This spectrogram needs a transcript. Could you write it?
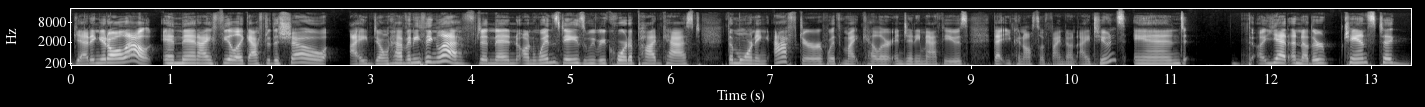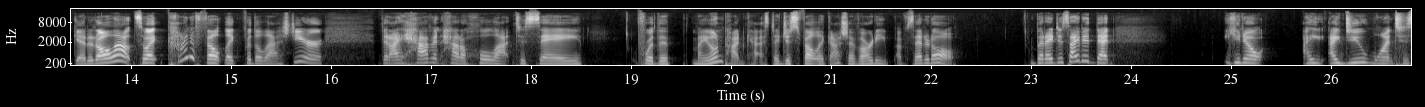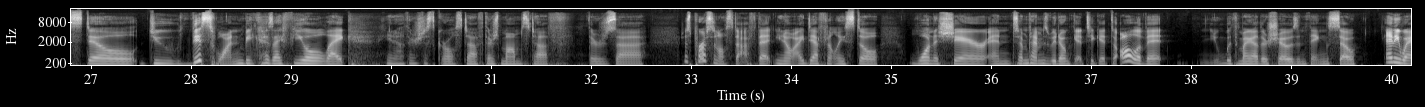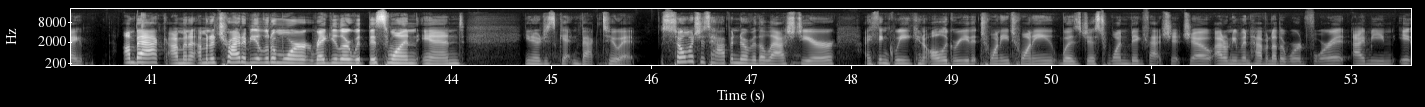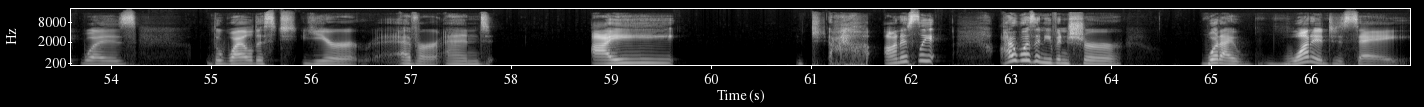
getting it all out. And then I feel like after the show, I don't have anything left. And then on Wednesdays, we record a podcast the morning after with Mike Keller and Jenny Matthews that you can also find on iTunes. And yet another chance to get it all out. So I kind of felt like for the last year that I haven't had a whole lot to say for the my own podcast. I just felt like gosh, I've already I've said it all. But I decided that you know, I I do want to still do this one because I feel like, you know, there's just girl stuff, there's mom stuff, there's uh just personal stuff that, you know, I definitely still want to share and sometimes we don't get to get to all of it with my other shows and things. So, anyway, I'm back. I'm to I'm to try to be a little more regular with this one and you know, just getting back to it. So much has happened over the last year. I think we can all agree that 2020 was just one big fat shit show. I don't even have another word for it. I mean, it was the wildest year ever and I honestly I wasn't even sure what I wanted to say,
